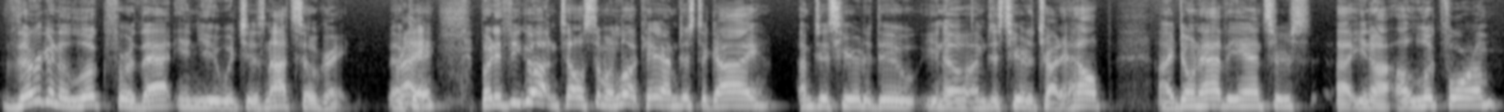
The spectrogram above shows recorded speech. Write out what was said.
they're going to look for that in you, which is not so great. Okay. Right. But if you go out and tell someone, look, hey, I'm just a guy. I'm just here to do, you know, I'm just here to try to help. I don't have the answers. Uh, you know, I'll look for them.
